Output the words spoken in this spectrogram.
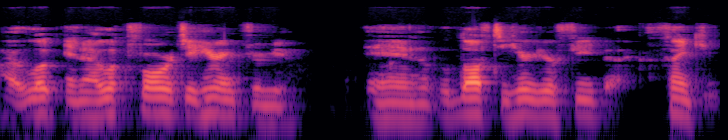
I look and I look forward to hearing from you, and would love to hear your feedback. Thank you.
